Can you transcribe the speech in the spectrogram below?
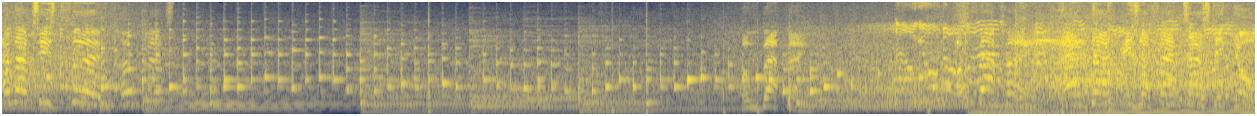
And that's his third. Mbappe. Mbappe. And that is a fantastic goal.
